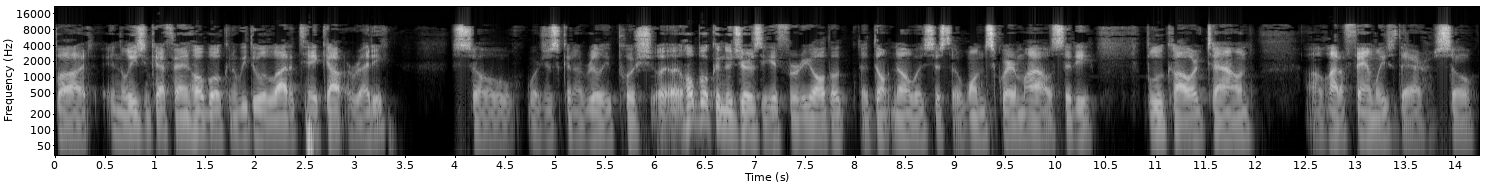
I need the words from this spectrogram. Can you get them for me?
But in the Elysian Cafe in Hoboken, we do a lot of takeout already. So we're just going to really push uh, Hoboken, New Jersey. If for y'all that don't know, is just a one square mile city, blue collar town, a lot of families there. So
